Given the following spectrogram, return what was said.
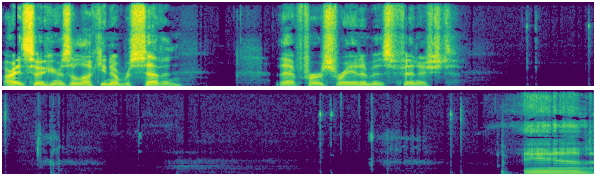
All right, so here's a lucky number seven. That first random is finished. And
